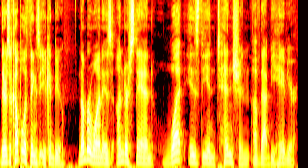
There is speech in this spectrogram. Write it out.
there's a couple of things that you can do. Number one is understand what is the intention of that behavior.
